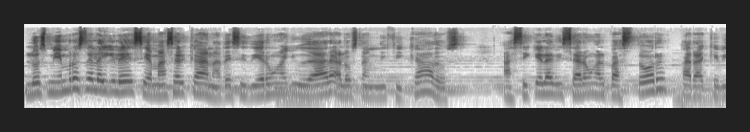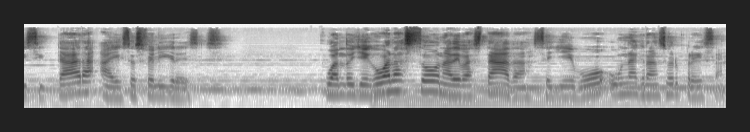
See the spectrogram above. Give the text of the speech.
Los miembros de la iglesia más cercana decidieron ayudar a los damnificados, así que le avisaron al pastor para que visitara a esos feligreses. Cuando llegó a la zona devastada, se llevó una gran sorpresa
